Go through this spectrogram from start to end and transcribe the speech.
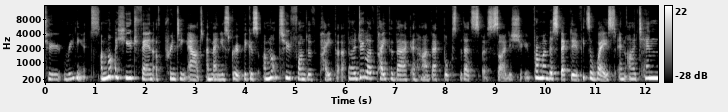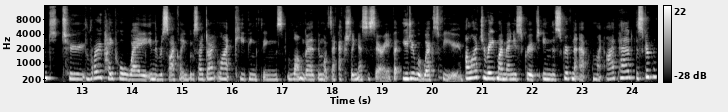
to reading it. I'm not a huge fan of printing out a manuscript because I'm not too fond of paper, but I do love paperback and hardback books, but that's a side issue. From my perspective, it's a waste, and I tend to throw paper away in the recycling because I don't like keeping things longer than what's actually necessary. But you do what works for you. I like to read my manuscript in the Scrivener app on my iPad. The Scrivener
